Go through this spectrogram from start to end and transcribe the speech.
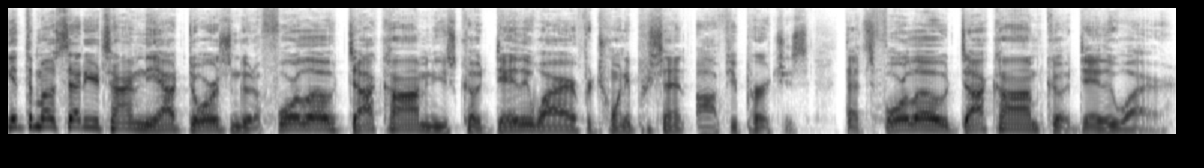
Get the most out of your time in the outdoors and go to forloh.com and use code DailyWire for 20% off your purchase. That's forloh.com, code DailyWire.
